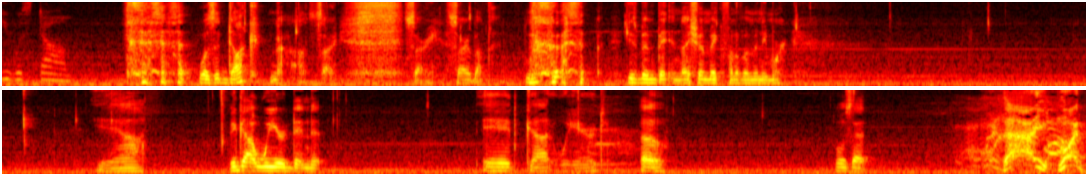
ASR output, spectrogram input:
He was dumb. Was it duck? No, sorry. Sorry. Sorry about that. He's been bitten. I shouldn't make fun of him anymore. Yeah. It got weird, didn't it? It got weird. Oh. What was that? Hey! What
